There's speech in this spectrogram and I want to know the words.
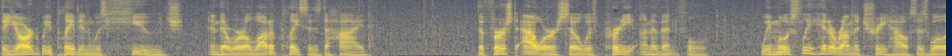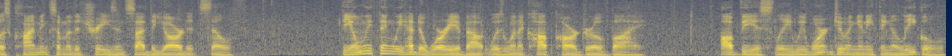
the yard we played in was huge, and there were a lot of places to hide. The first hour or so was pretty uneventful. We mostly hid around the treehouse as well as climbing some of the trees inside the yard itself. The only thing we had to worry about was when a cop car drove by. Obviously, we weren't doing anything illegal,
